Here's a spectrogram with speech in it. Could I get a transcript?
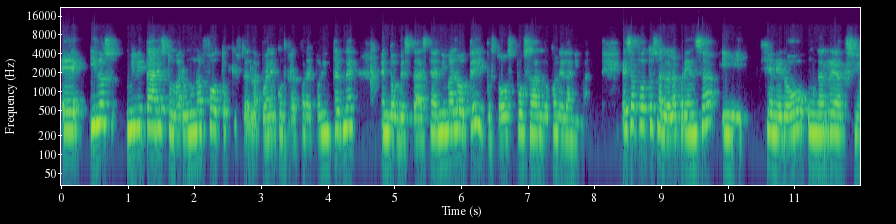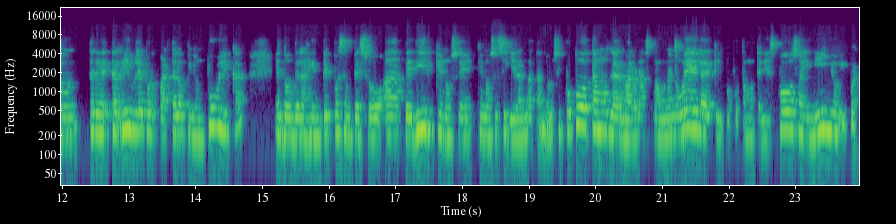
Eh, y los militares tomaron una foto, que ustedes la pueden encontrar por ahí por internet, en donde está este animalote y pues todos posando con el animal. Esa foto salió a la prensa y generó una reacción terrible por parte de la opinión pública, en donde la gente pues empezó a pedir que no, se, que no se siguieran matando los hipopótamos, le armaron hasta una novela de que el hipopótamo tenía esposa y niño y bueno.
